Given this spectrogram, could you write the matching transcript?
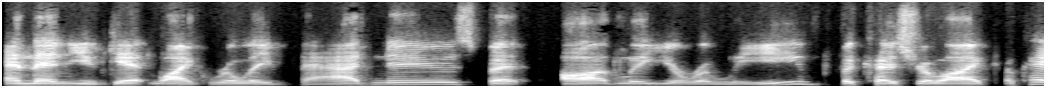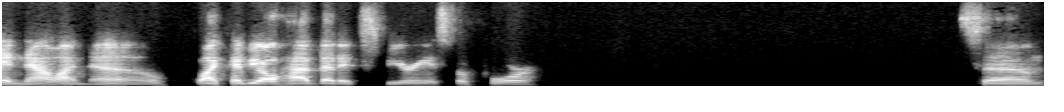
And then you get like really bad news, but oddly you're relieved because you're like, okay, now I know. Like, have y'all had that experience before? So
